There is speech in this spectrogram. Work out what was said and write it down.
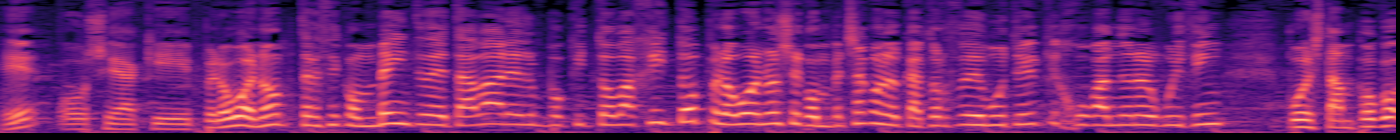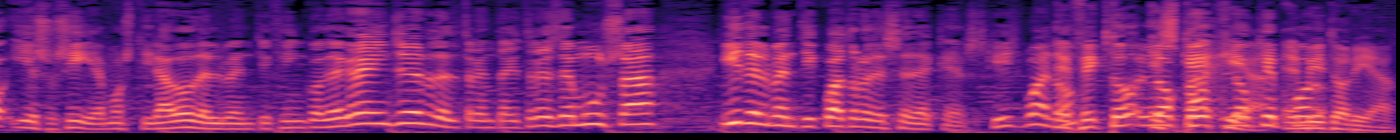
¿eh? O sea que, pero bueno, 13,20 de Tavares, un poquito bajito, pero bueno, se compensa con el 14 de Butel, que jugando en el Wizzing, pues tampoco. Y eso sí, hemos tirado del 25 de Granger, del 33 de Musa y del 24 de Sedekerskis. Bueno, Efecto lo que, lo que en Vitoria.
